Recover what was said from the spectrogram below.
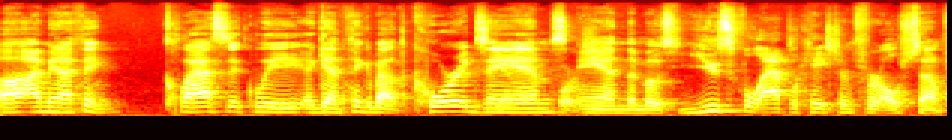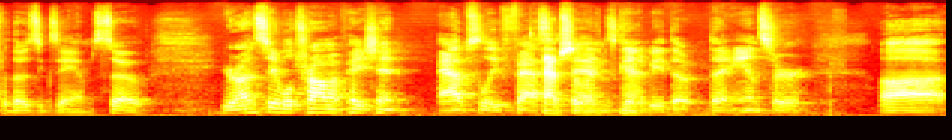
Uh, I mean, I think classically, again, think about the core exams course. and the most useful application for ultrasound for those exams. So, your unstable trauma patient, absolutely fast Absolutely, exam is going to be the, the answer. Uh,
